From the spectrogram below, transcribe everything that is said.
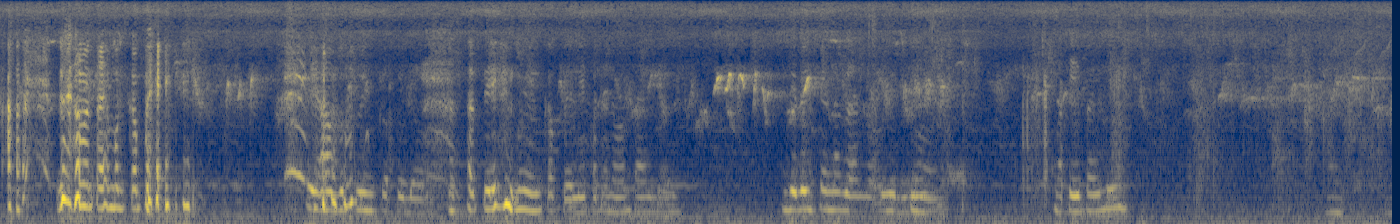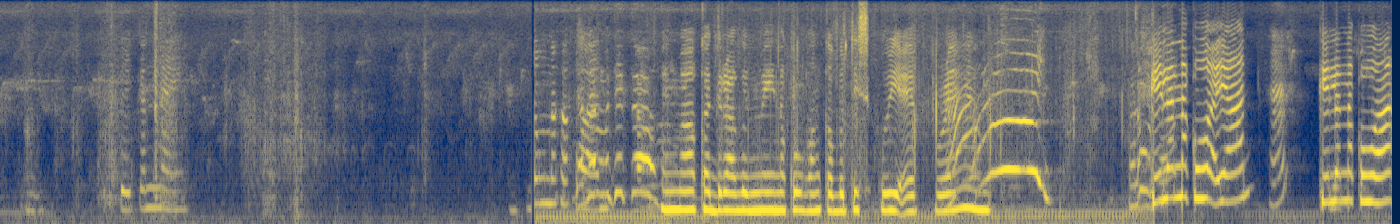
doon naman tayo magkape. Iabot ko yung kape daw. Hatiin mo yung kape. Lipat na naman tayo doon. Hindi rin siya nag-ano. Hmm. Matibay din. Taken na eh. Ang mga ka-dragon may nakuhang kabutis Kuya Efren. Kailan nakuha yan? Ha? Kailan nakuha?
